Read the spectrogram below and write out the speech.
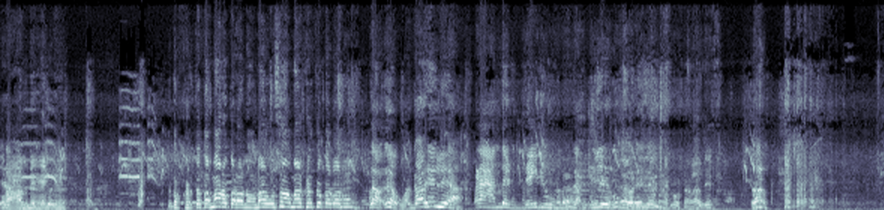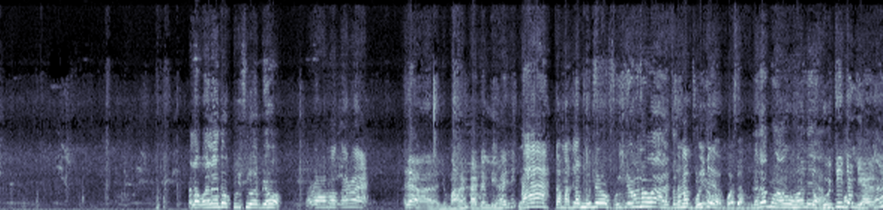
એટલે હા, આપણે લે, લે. એ તો ખર્ચો તમારો કરવાનો અમારે ઓછો અમારે ખર્ચો કરવાનો. લે વગાડી લે પણ અંદર રહી જવું લે, લે દે. ચાલ. અલા, ઓય લાય દો, ખુરશી પર બેહો. કરો આમાં કરો. અરે મારા ખાતે બિહાય ને ના તો મતલબ હું જો ભૂઈ જવાનો હોય તો તમે ભૂલી જાય બસ એટલે તો હું આવું હોય તો ભૂતી તો બિહાય ને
